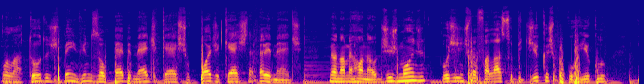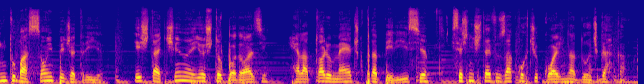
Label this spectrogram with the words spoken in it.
Olá a todos, bem-vindos ao PebMedCast, o podcast da PebMed. Meu nome é Ronaldo Gismondi. Hoje a gente vai falar sobre dicas para o currículo, intubação em pediatria, estatina e osteoporose, relatório médico para perícia e se a gente deve usar corticoide na dor de garganta.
